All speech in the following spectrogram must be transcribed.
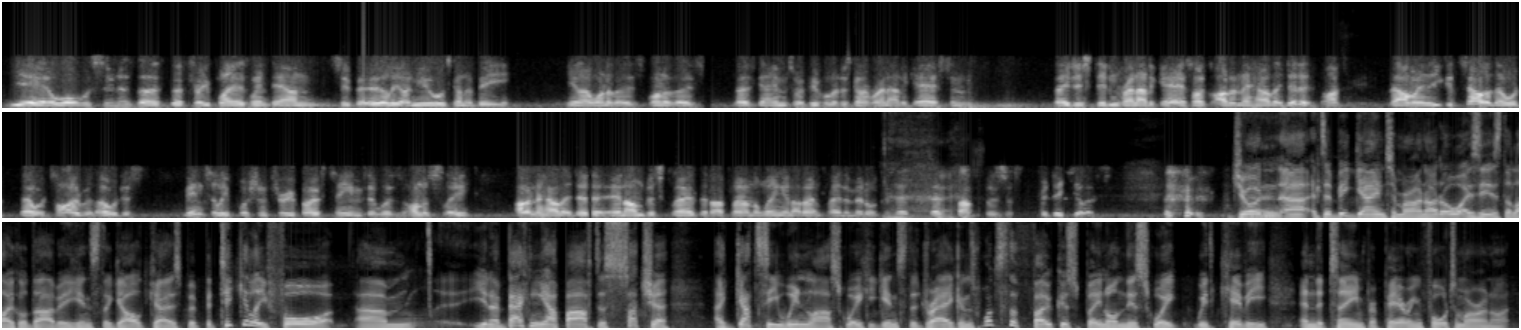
Yeah, well, as soon as the the three players went down super early, I knew it was going to be, you know one of those one of those those games where people are just going to run out of gas, and they just didn't run out of gas. I, I don't know how they did it. Like I mean, you could tell that they were they were tired, but they were just mentally pushing through both teams. It was honestly, I don't know how they did it, and I'm just glad that I play on the wing and I don't play in the middle because that, that stuff was just ridiculous. Jordan, uh, it's a big game tomorrow night. Always is the local derby against the Gold Coast, but particularly for um, you know backing up after such a, a gutsy win last week against the Dragons. What's the focus been on this week with Kevy and the team preparing for tomorrow night?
